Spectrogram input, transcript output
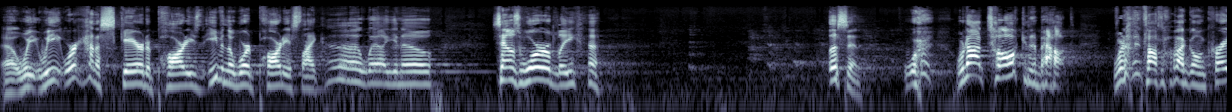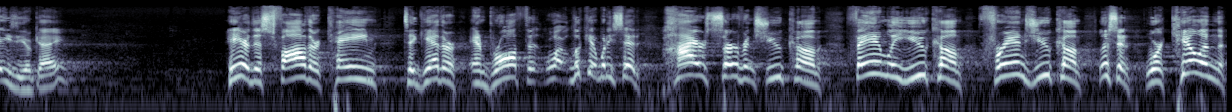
Uh, we, we, we're kind of scared of parties. Even the word party is like, oh, well, you know, sounds worldly. Listen, we're, we're not talking about, we're not talking about going crazy, okay? Here, this father came together and brought the, look at what he said hired servants, you come. Family, you come. Friends, you come. Listen, we're killing, the,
